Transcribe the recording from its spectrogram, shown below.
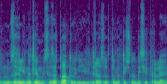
ну, взагалі не отримує зарплату, він її відразу автоматично десь відправляє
